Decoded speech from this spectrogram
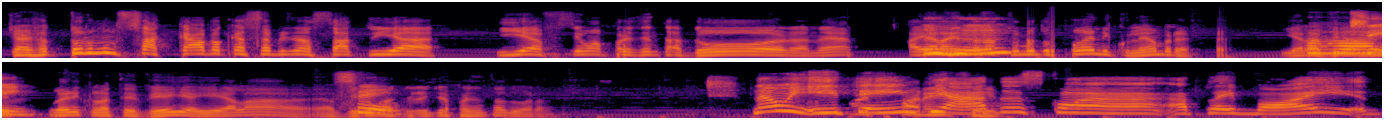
Já, já, todo mundo sacava que a Sabrina Sato ia, ia ser uma apresentadora, né? Aí ela uhum. entra na turma do Pânico, lembra? E ela uhum. vira Pânico na TV, e aí ela, ela vira uma grande apresentadora. Não, e, e tem piadas com a, a Playboy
